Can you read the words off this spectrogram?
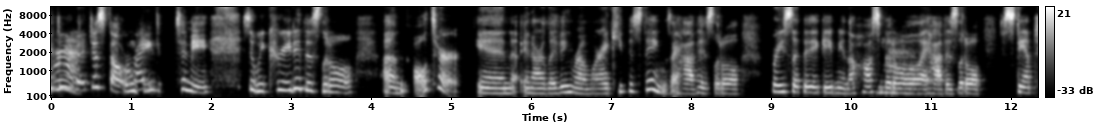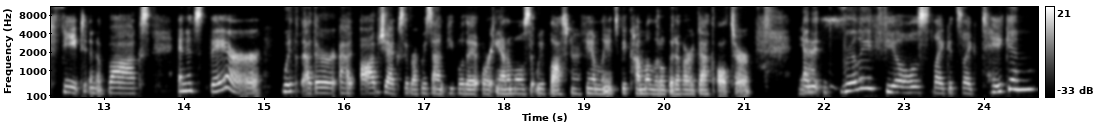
to do, but it just felt mm-hmm. right to me. So we created this little um, altar in in our living room where I keep his things. I have his little bracelet that they gave me in the hospital. Yeah. I have his little stamped feet in a box, and it's there with other uh, objects that represent people that or animals that we've lost in our family. It's become a little bit of our death altar, yes. and it really feels like it's like taken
